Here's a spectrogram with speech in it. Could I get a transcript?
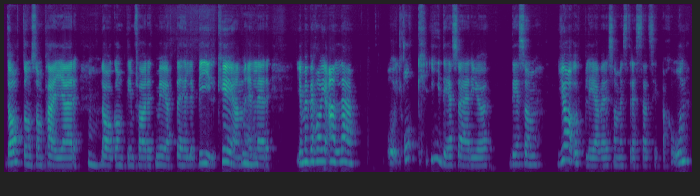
datorn som pajar Mm. lagom inför ett möte eller bilkön Mm. eller ja men vi har ju alla Och, och i det så är det ju det som jag upplever som en stressad situation,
